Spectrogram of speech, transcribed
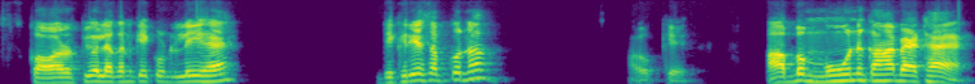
स्कॉर्पियो लगन की कुंडली है। दिख रही है सबको ना? ओके। अब मून कहाँ बैठा है?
